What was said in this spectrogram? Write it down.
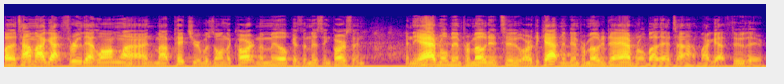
by the time I got through that long line, my picture was on the carton of milk as a missing person, and the admiral been promoted to, or the captain had been promoted to admiral by that time. I got through there.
